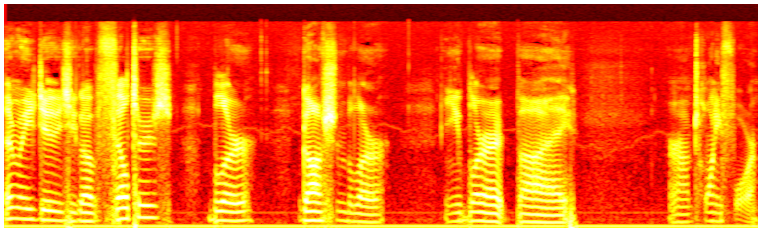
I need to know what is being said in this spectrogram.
Then what you do is you go filters, blur, Gaussian blur, and you blur it by around 24.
